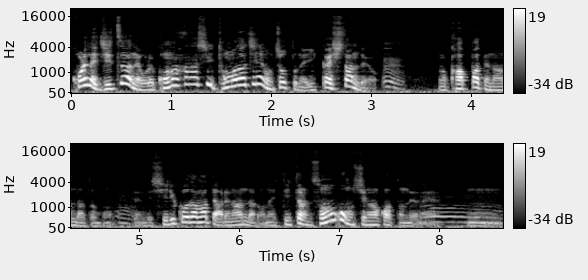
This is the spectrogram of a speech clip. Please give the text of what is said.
これね、実はね、俺この話友達にもちょっとね、一回したんだよ。うんカッパってなんだと思って、でシリコ玉ってあれなんだろうねって言ったらその子も知らなかったんだよね、うん。うん。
